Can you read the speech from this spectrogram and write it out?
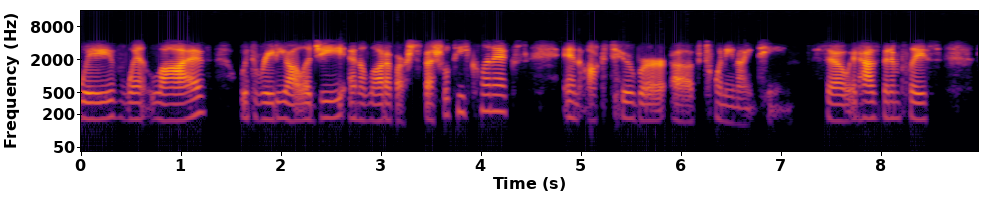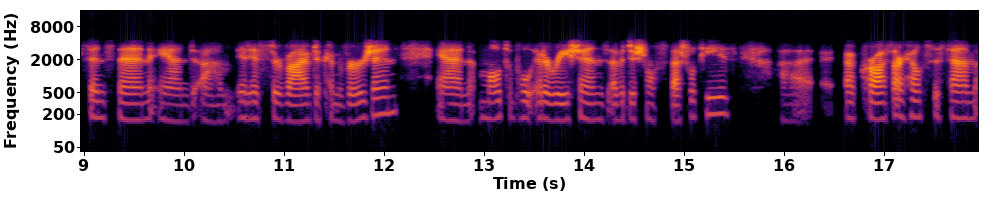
wave went live with radiology and a lot of our specialty clinics in October of 2019. So it has been in place since then, and um, it has survived a conversion and multiple iterations of additional specialties uh, across our health system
